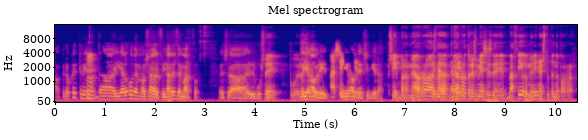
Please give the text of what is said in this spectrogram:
Ah, creo que 30 y algo de. O sea, al finales de marzo. Es el booster. Sí, pues. No llega abril. Ah. No llega abril siquiera. Sí, bueno, me ahorro hasta, me ahorro tres meses de vacío que me viene estupendo para ahorrar.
